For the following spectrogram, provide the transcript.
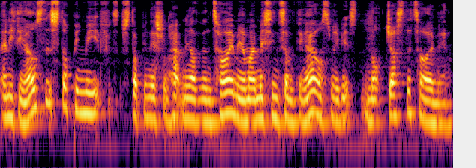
anything else that's stopping me stopping this from happening other than timing? Am I missing something else? Maybe it's not just the timing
